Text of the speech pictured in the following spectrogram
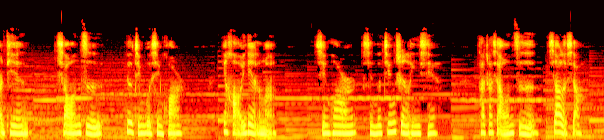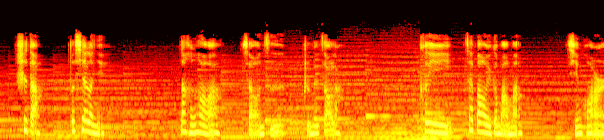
二天，小王子又经过杏花，你好一点了吗？杏花显得精神了一些，他朝小王子笑了笑：“是的，多谢了你。”那很好啊，小王子准备走了。可以再帮我一个忙吗？杏花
